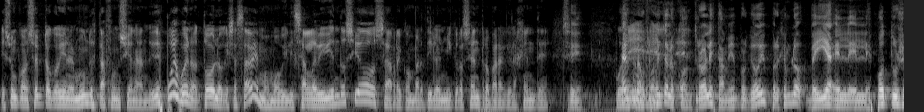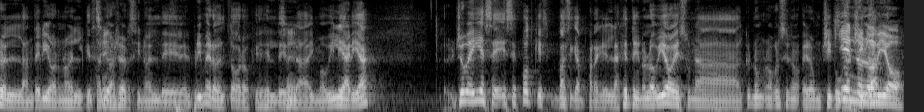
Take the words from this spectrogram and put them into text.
es un concepto que hoy en el mundo está funcionando. Y después, bueno, todo lo que ya sabemos, movilizar la vivienda ociosa, reconvertir el microcentro para que la gente... Sí. Puede Hay un los controles también, porque hoy, por ejemplo, veía el, el spot tuyo, el anterior, no el que salió Sí. ayer, sino el, de- el primero del toro, que es el de Sí. la inmobiliaria. Yo veía ese, ese spot que es básicamente, para que la gente que no lo vio, es una. No, no recuerdo si no- era un chico ¿Quién una no chica. lo vio?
